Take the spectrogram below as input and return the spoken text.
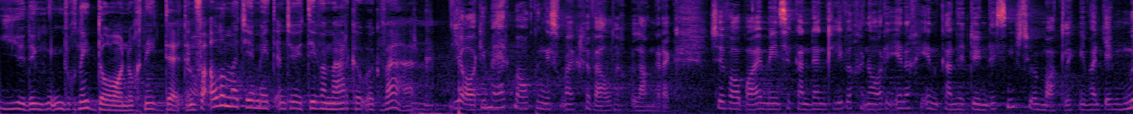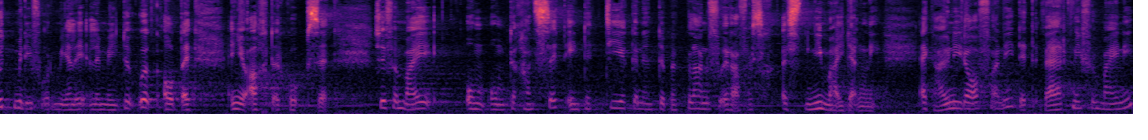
je denkt nog niet daar, nog niet dit. En vooral omdat je met intuïtieve merken ook werkt. Mm. Ja, die merkmaking is voor mij geweldig belangrijk. Zo so, waarbij mensen kan denken, lieve genade, kan dit doen. Dat is niet zo makkelijk, nie, want je moet met die formele elementen ook altijd in je achterkop zitten. So, voor mij om om te gaan sit en te teken en te beplan vooraf is is nie my ding nie. Ek hou nie daarvan nie. Dit werk nie vir my nie.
